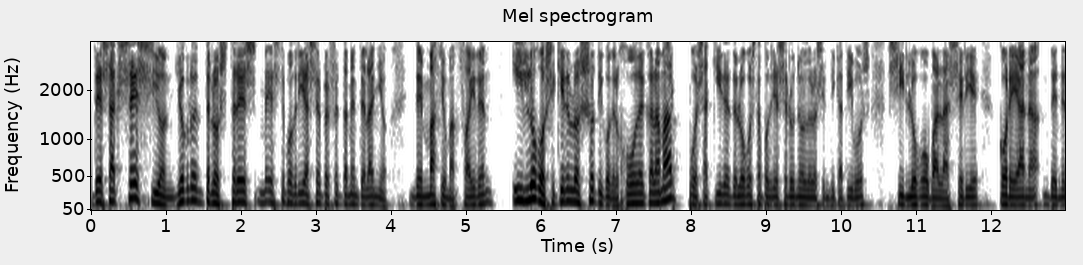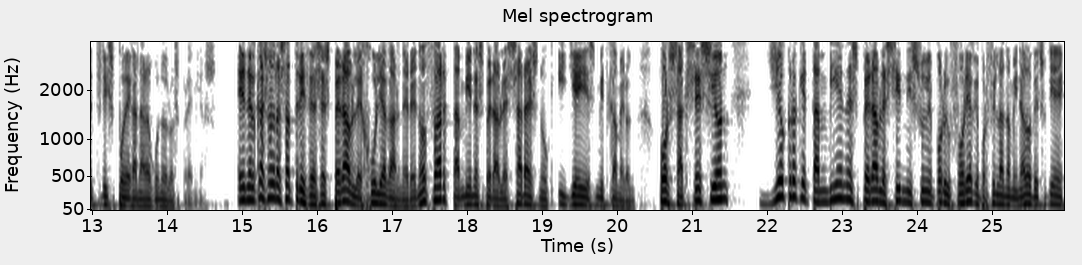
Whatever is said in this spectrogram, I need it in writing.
The Succession, yo creo entre los tres, este podría ser perfectamente el año de Matthew McFadden. Y luego, si quieren lo exótico del juego del calamar, pues aquí desde luego esta podría ser uno de los indicativos si luego va la serie coreana de Netflix puede ganar alguno de los premios. En el caso de las actrices, esperable Julia Garner en Ozark, también esperable Sarah Snook y Jay Smith Cameron por Succession. Yo creo que también esperable Sidney Sweeney por Euforia, que por fin la ha nominado. De hecho, tiene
